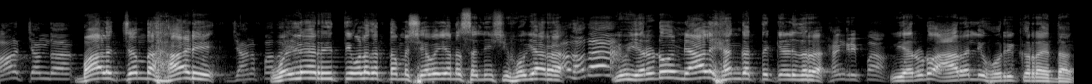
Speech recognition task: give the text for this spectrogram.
ಬಹಳ ಚಂದ. ಬಹಳ ಚಂದ ಹಾಡಿ ಒಳ್ಳೆ ರೀತಿ ಒಳಗ ತಮ್ಮ ಸೇವೆಯನ್ನು ಸಲ್ಲಿಸಿ ಹೋಗ್ಯಾರ. ಇವು ಎರಡು ಮ್ಯಾಲ ಹೆಂಗತ್ತ ಕೇಳಿದ್ರ? ಹೆಂಗ್ರಿಪ್ಪ? ಇವು ಎರಡು ಆರಲ್ಲಿ ಹೋರಿಕರ ಇದ್ದಾಗ.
